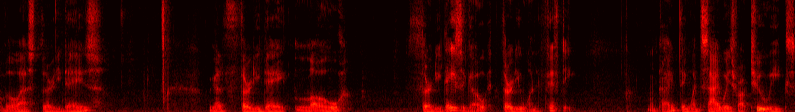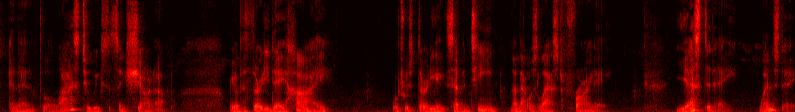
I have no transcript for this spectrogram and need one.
over the last 30 days, we got a 30 day low 30 days ago at 3150. Okay, they went sideways for about two weeks, and then for the last two weeks, this thing shot up. We have a 30 day high, which was 38.17. Now, that was last Friday. Yesterday, Wednesday,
